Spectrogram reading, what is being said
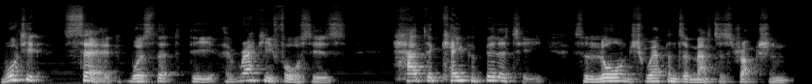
What it said was that the Iraqi forces had the capability to launch weapons of mass destruction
